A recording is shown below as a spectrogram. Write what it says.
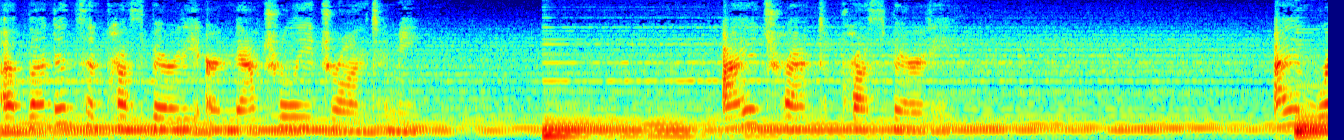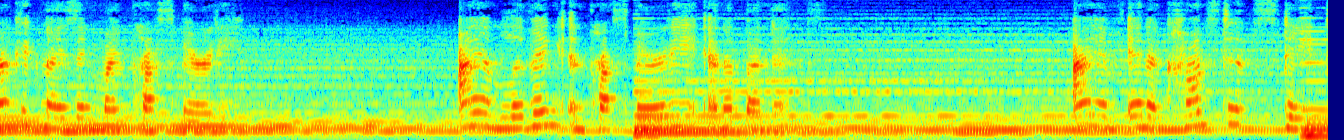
Abundance and prosperity are naturally drawn to me. I attract prosperity. I am recognizing my prosperity. I am living in prosperity and abundance. I am in a constant state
